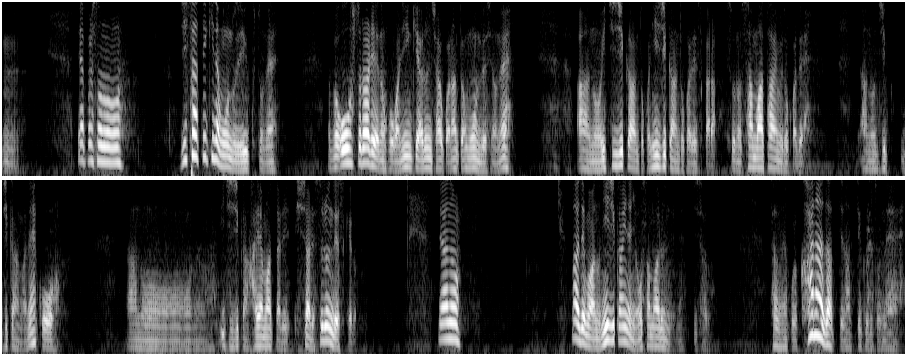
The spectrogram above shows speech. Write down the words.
うん。やっぱりその、時差的なもので行くとね、やっぱオーストラリアの方が人気あるんちゃうかなと思うんですよね。あの、1時間とか2時間とかですから、そのサマータイムとかで、あの、時間がね、こう、あのー、1時間早まったりしたりするんですけど、で、あの、まあでもあの2時間以内に収まるんでね、時差が。ただね、これカナダってなってくるとね、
